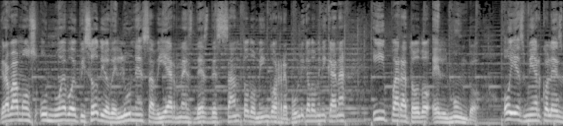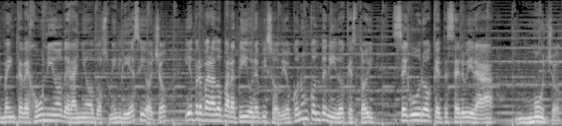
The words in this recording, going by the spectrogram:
Grabamos un nuevo episodio de lunes a viernes desde Santo Domingo, República Dominicana y para todo el mundo. Hoy es miércoles 20 de junio del año 2018 y he preparado para ti un episodio con un contenido que estoy seguro que te servirá mucho,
